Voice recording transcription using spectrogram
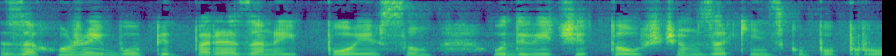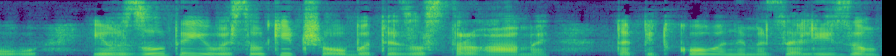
Захожий був підперезаний поясом удвічі товщим за кінську попругу і взутий високі чоботи з острогами та підкованими залізом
